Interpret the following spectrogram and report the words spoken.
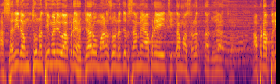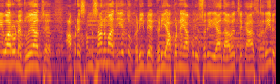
આ શરીર અમથું નથી મળ્યું. આપણે હજારો માણસો નજર સામે આપણે એ ચિતામાં સળગતા જોયા છે. આપણા પરિવારોને જોયા છે. આપણે શમશાનમાં જઈએ તો ઘડી બે ઘડી આપણને આપણું શરીર યાદ આવે છે કે આ શરીર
